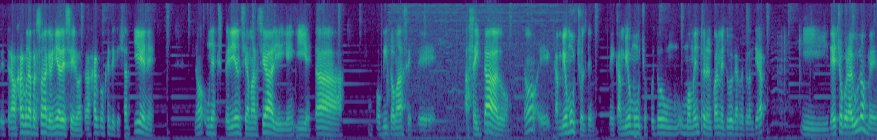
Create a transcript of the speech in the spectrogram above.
de trabajar con una persona que venía de cero a trabajar con gente que ya tiene una experiencia marcial y, está un poquito más este, aceitado, ¿no? Eh, cambió mucho el tema, me cambió mucho, fue todo un, momento en el cual me tuve que replantear y de hecho con algunos me,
